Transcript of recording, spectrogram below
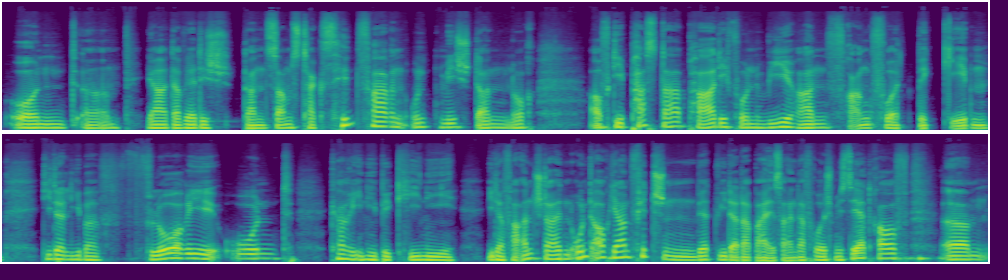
und ähm, ja, da werde ich dann samstags hinfahren und mich dann noch auf die Pasta Party von Viran Frankfurt begeben, die da lieber Flori und Carini Bikini wieder veranstalten und auch Jan Fitschen wird wieder dabei sein. Da freue ich mich sehr drauf. Ähm,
